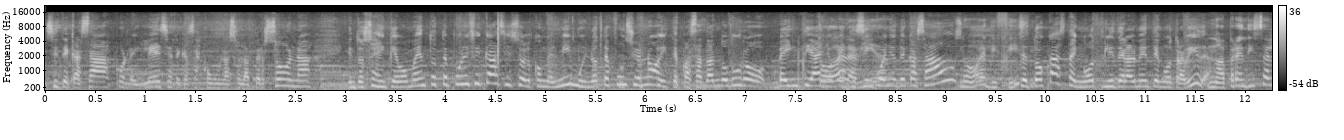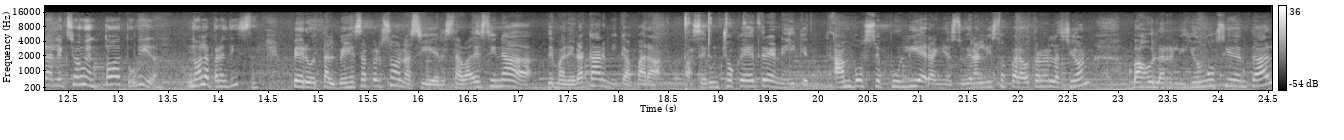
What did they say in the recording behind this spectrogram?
Si te casas por la iglesia, te casas con una sola persona. Entonces, ¿en qué momento te purificas y solo con el mismo y no te funcionó y te pasas dando duro 20 años, la 25 vida. años de casados? No, es difícil. Te toca hasta en, literalmente en otra vida. No aprendiste la lección en toda tu vida. No la aprendiste. Pero tal vez esa persona, si él estaba destinada de manera kármica para hacer un choque de trenes y que ambos se pulieran y estuvieran listos para otra relación, bajo la religión occidental,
